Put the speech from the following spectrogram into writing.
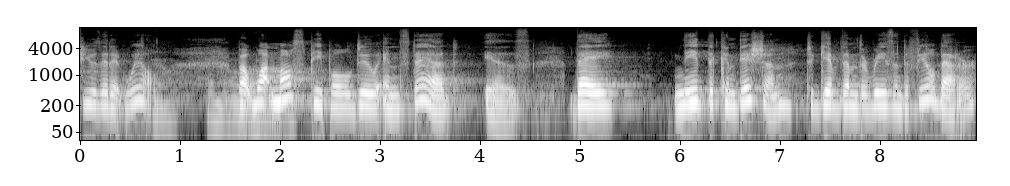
to you that it will. But what most people do instead is they need the condition to give them the reason to feel better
